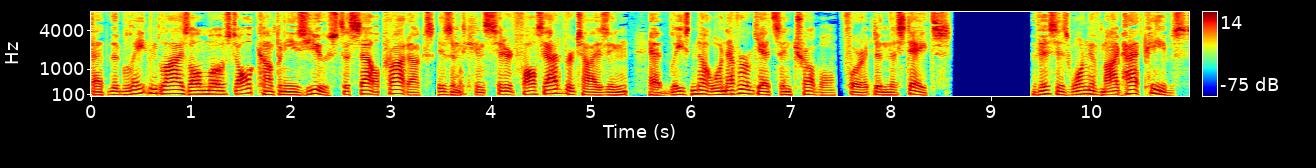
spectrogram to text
That the blatant lies almost all companies use to sell products isn't considered false advertising, at least no one ever gets in trouble for it in the States. This is one of my pet peeves.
